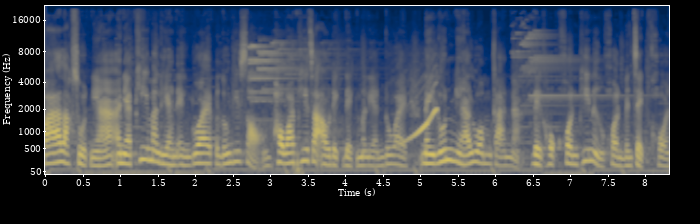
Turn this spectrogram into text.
ว่าหลักสูตรเนี้ยอันเนี้ยพี่มาเรียนเองด้วยเป็นรุ่นที่ 2 เพราะว่าพี่จะเอาเด็กๆมาเรียนด้วย ในรุ่นเนี้ยรวมกันน่ะเด็ก 6 คนพี่หนึ่งคนเป็น 7 คน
